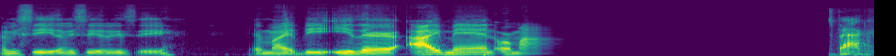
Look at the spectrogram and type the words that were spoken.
let me see, let me see, let me see. It might be either I man or my It's back.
